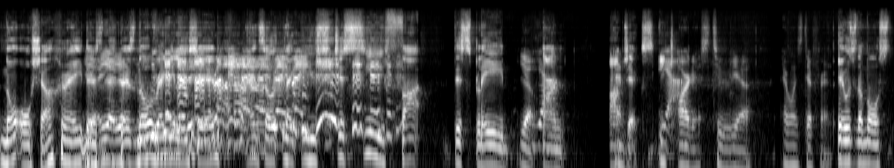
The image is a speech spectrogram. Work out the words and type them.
no OSHA, right? There's, yeah, yeah. there's no regulation. Right, right, and so right, like right. you just see thought displayed Yeah. Yeah. on objects. each Yeah. artist too. Yeah. Everyone's different. it was the most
